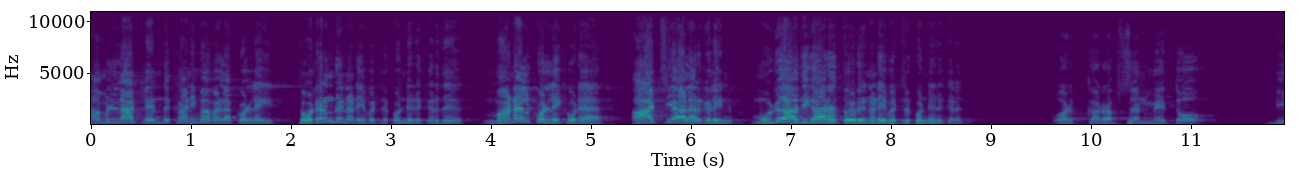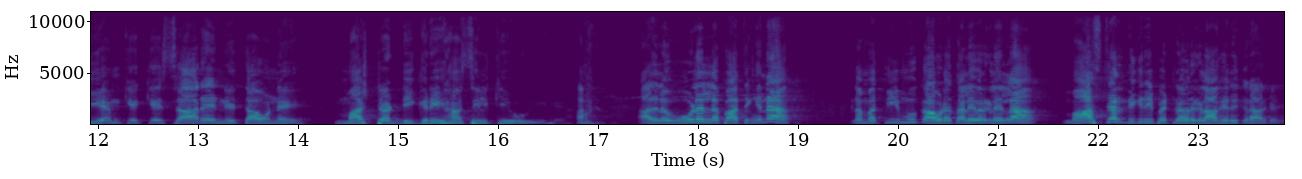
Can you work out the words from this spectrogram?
தமிழ்நாட்டிலிருந்து கனிம வள கொள்ளை தொடர்ந்து நடைபெற்றுக் கொண்டிருக்கிறது மணல் கொள்ளை கூட ஆட்சியாளர்களின் முழு அதிகாரத்தோடு நடைபெற்றுக் கொண்டிருக்கிறது और करप्शन में तो डीएमके के सारे नेताओं ने मास्टर डिग्री हासिल की हुई है அ- அதுல ஊழல்ல பாத்தீங்கன்னா நம்ம திமுகவோட தலைவர்கள் எல்லாம் மாஸ்டர் டிகிரி பெற்றவர்களாக இருக்கிறார்கள்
